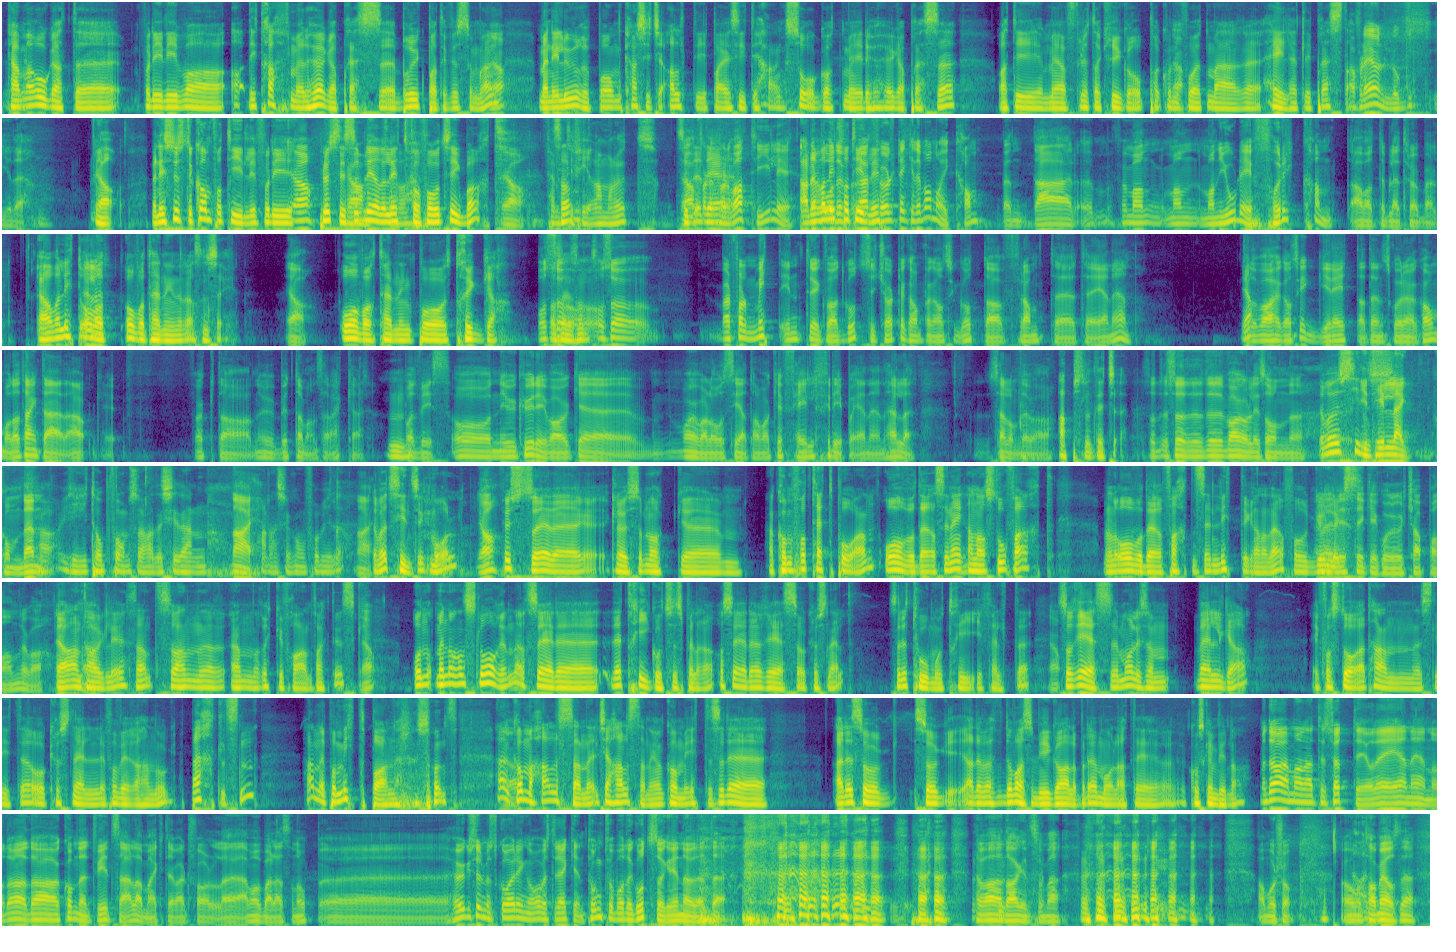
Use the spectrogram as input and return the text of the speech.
Kan være òg at eh, fordi de var De traff med det høyere press brukbart i første omgang. Ja. Men jeg lurer på om kanskje ikke alltid Paisiti hang så godt med i det høye presset, og at de med å flytte Krüger opp kunne Ja. få et mer eh, helhetlig press. Ja, for det er jo en logikk i det. Ja. Men jeg syns det kom for tidlig, fordi Ja. plutselig så Ja, blir det litt for forutsigbart. Ja. 54 minutter. Så ja, for, det, det- for det var tidlig. Ja, det var litt for tidlig. Jeg følte ikke det var noe i kampen der. For man, man, man gjorde det i forkant av at det ble trøbbel. Ja, det var litt over, overtenning det der, syns jeg. Ja. Overtenning på trygga. Og så, sånn. og så I hvert fall mitt inntrykk var at Godset kjørte kampen ganske godt da fram til til 1-1. Ja. Det var ganske greit at den skåringa kom, og da tenkte jeg ja, fuck da, nå bytter man seg vekk her, Mm. på et vis. Og Niukuri var jo ikke Må jo være lov å si at han var ikke feilfri på 1-1 heller, selv om det var Absolutt ikke. Så, det, så det, det var jo litt sånn eh, Det var jo I tillegg kom den. Ja, I toppform så hadde ikke den Nei. hadde ikke kommet forbi det. det var et sinnssykt mål. Ja. Først så er det Klaus som nok eh, Han kommer for tett på han, overvurderer sin egen Han har stor fart, men han overvurderer farten sin litt grann der, for Jeg visste ikke hvor kjapp han andre var. Ja, antagelig. sant? Så han, han rykker fra han, faktisk. Ja. Og, men når han slår inn der, så er det, det er tre godsespillere, og så er det Race og Krusnell. Så det er to mot tre i feltet. Ja. Så Race må liksom velge. Jeg forstår at han sliter, og Krusnell forvirrer han òg. Bertelsen han er på midtbane eller noe sånt. Han Ja. kommer halsende, ikke halsende, han kommer etter. Så det ja, det så, så ja, det, var, det var så mye gale på det målet at det, Hvor skal en begynne? Men da er man etter 70, og det er 1-1, og da, da kom det en tweet som jeg la merke til, i hvert fall. Eh, Jeg må bare lese den opp. Uh, Haugesund med skåring og over streken. Tungt for både Gods og Grindhaug, dette. det var dagens for meg. ja, morsomt. Vi må ta med oss det.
